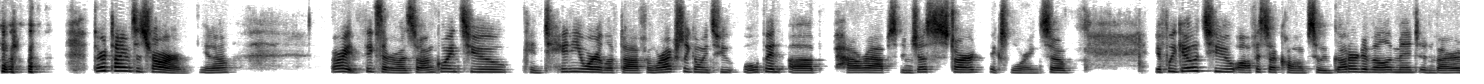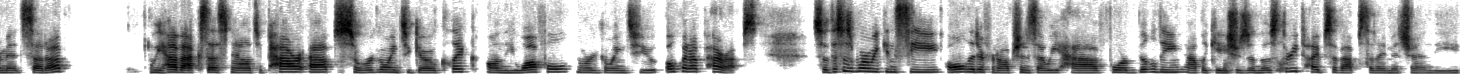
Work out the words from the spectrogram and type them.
Third time's a charm, you know? All right, thanks everyone. So I'm going to continue where I left off, and we're actually going to open up Power Apps and just start exploring. So if we go to office.com, so we've got our development environment set up. We have access now to Power Apps. So we're going to go click on the waffle and we're going to open up Power Apps. So this is where we can see all the different options that we have for building applications and those three types of apps that I mentioned, the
